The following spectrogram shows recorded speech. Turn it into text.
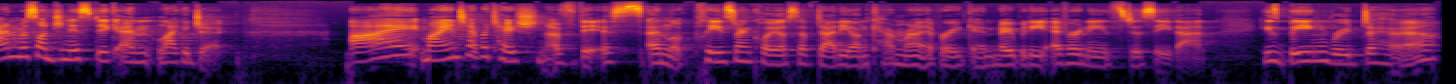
and misogynistic and like a jerk. I my interpretation of this, and look, please don't call yourself daddy on camera ever again. Nobody ever needs to see that. He's being rude to her.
